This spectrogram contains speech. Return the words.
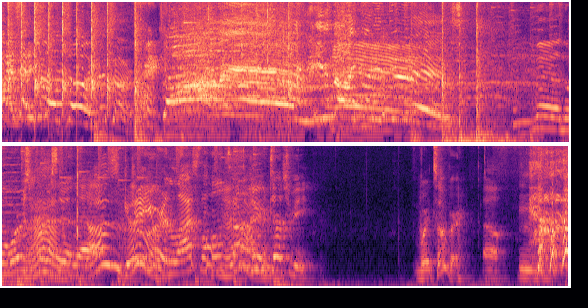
I said it. Good tongue. you know I couldn't do this! Man, the worst person in That that. was a good. You one. were in last the whole time. Dude, touch me. Well, it's over. Oh.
